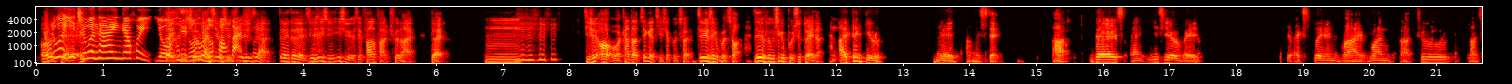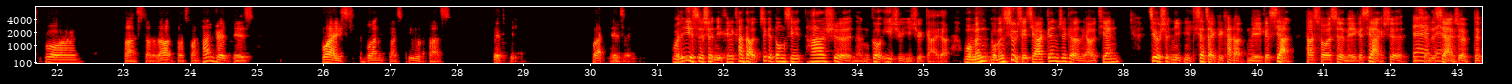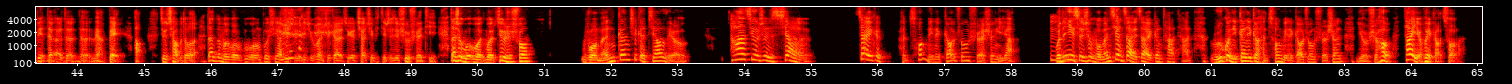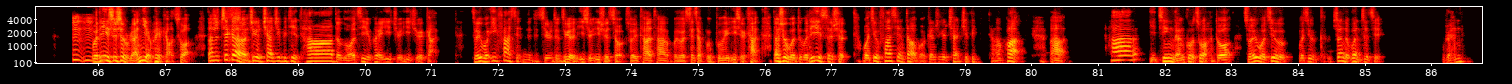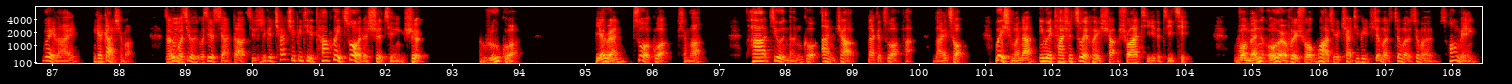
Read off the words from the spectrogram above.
如果一直问他，他应该会有很多很多方法出来。对对对，就一直一直有些方法出来。对，嗯，其实哦，我看到这个其实不错，这个这个不错，这个这个不是对的。I think you made a mistake. Uh, there's an easier way to explain why one, uh, two plus four plus da, da, da, plus 100 is twice one plus two plus 50. What is it? 我的意思是，你可以看到这个东西它是能够一直一直改的。我们我们数学家跟这个聊天， 就是你你现在可以看到每一个项，他说是每一个项是以前的项是的变的二的的两倍，好就差不多了。但是我我我们不需要一直一直问这个这个 ChatGPT 这些数学题。但是我我我就是说，我们跟这个交流，他就是像在一个很聪明的高中学生一样。我的意思是我们现在在跟他谈，如果你跟一个很聪明的高中学生，有时候他也会搞错了。嗯嗯，我的意思是人也会搞错，但是这个这个 ChatGPT 它的逻辑会一直一直改，所以我一发现其实这个一直一直走，所以它它我我现在不不会一直看，但是我的我的意思是，我就发现到我跟这个 ChatGPT 谈话啊，它已经能够做很多，所以我就我就真的问自己，人未来应该干什么？所以我就我就想到，其实这个 ChatGPT 它会做的事情是，如果。别人做过什么，他就能够按照那个做法来做。为什么呢？因为他是最会刷刷题的机器。我们偶尔会说：“哇，这个 ChatGPT 这么这么这么聪明，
